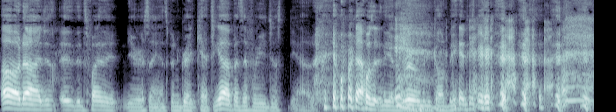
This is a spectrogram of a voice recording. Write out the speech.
Oh no, I just it, it's funny that you were saying it's been great catching up, as if we just you know I wasn't in the other room and you called me in here.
